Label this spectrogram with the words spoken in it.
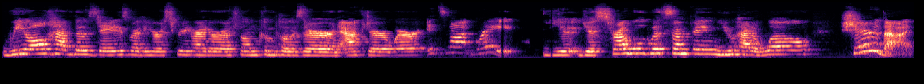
we all have those days, whether you're a screenwriter, a film composer, an actor, where it's not great. You, you struggled with something, you had a woe, share that.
